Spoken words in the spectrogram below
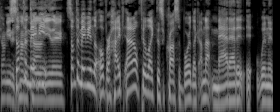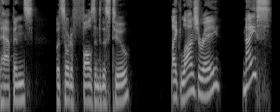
Don't need a something ton of tongue maybe either. something maybe in the overhyped and i don't feel like this across the board like i'm not mad at it, it when it happens but sort of falls into this too like lingerie nice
